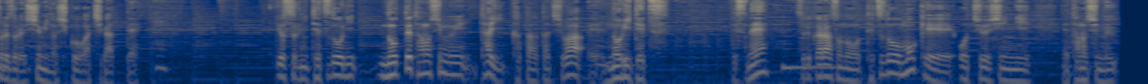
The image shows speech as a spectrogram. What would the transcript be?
それぞれ趣味の思考が違って、はい、要するに鉄道に乗って楽しみたい方たちは、えー、乗り鉄ですね、それからその鉄道模型を中心に楽しむ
